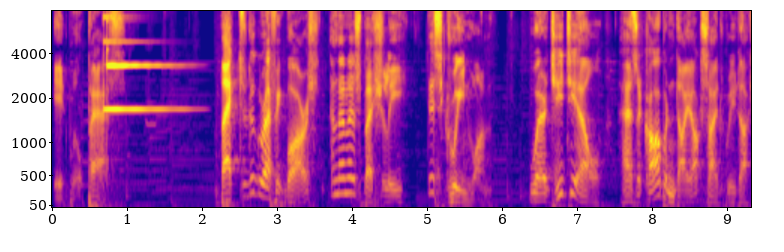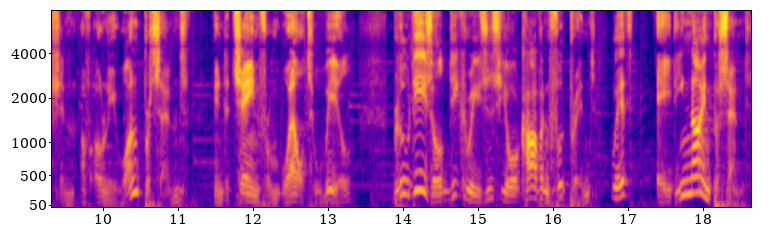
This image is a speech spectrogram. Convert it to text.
it will pass. Back to the graphic bars and then especially this green one. Where GTL has a carbon dioxide reduction of only 1% in the chain from well to wheel, blue diesel decreases your carbon footprint with 89%.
